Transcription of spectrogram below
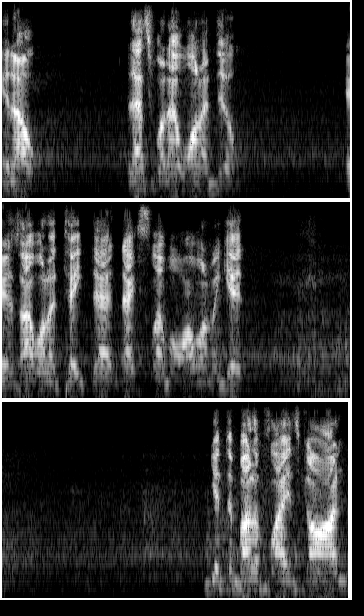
you know, that's what I want to do. Is I want to take that next level. I want to get get the butterflies gone.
